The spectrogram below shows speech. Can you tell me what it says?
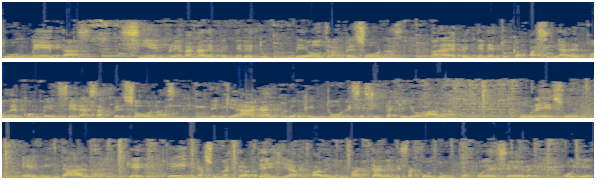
tus metas, siempre van a depender de, de otras personas, van a depender de tu capacidad de poder convencer a esas personas de que hagan lo que tú necesitas que ellos hagan. Por eso es vital que tengas una estrategia para impactar en esa conducta. Puede ser, oye,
